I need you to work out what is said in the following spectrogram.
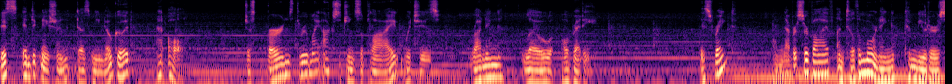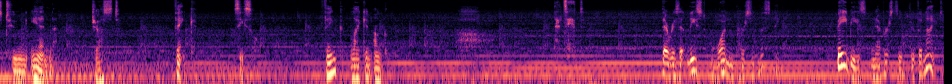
This indignation does me no good at all. Just burns through my oxygen supply, which is running low already. This rate, I'll never survive until the morning commuters tune in. Just think, Cecil. Think like an uncle. That's it. There is at least one person listening. Babies never sleep through the night,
